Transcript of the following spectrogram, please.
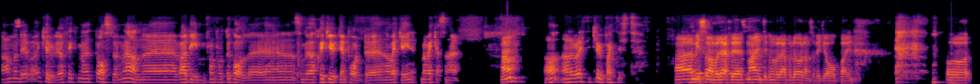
Ja, men det var kul. Jag fick med ett bra stund med han eh, Vadim från Protokoll eh, som jag skickade ut i en podd eh, någon vecka, någon vecka sedan. Här. Ja. ja, det var riktigt kul faktiskt. Ja, jag missade honom. Därför, som han inte kunde vara där på lördagen så fick jag hoppa in. och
